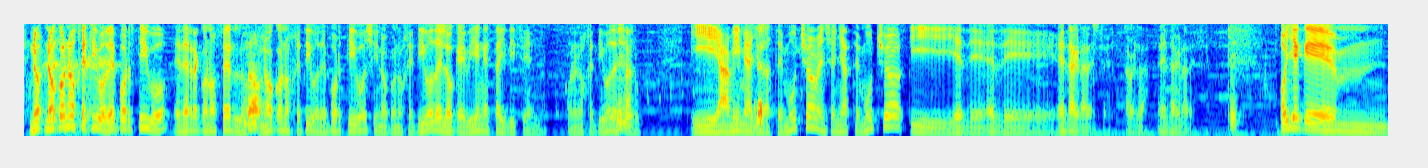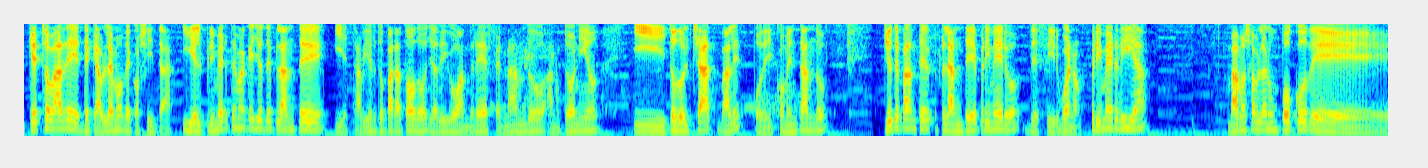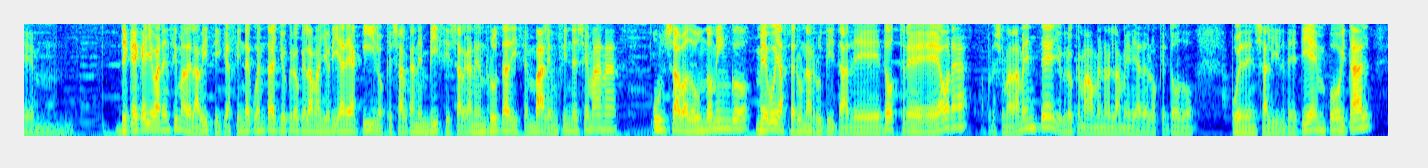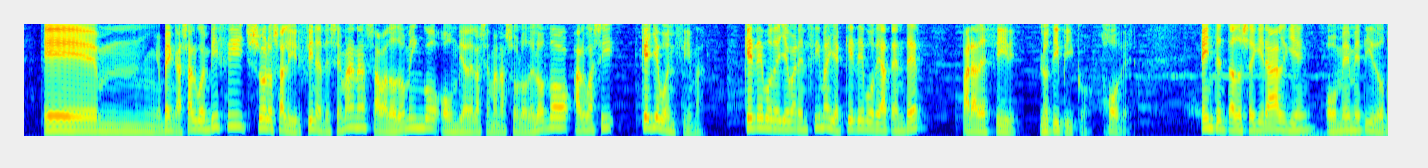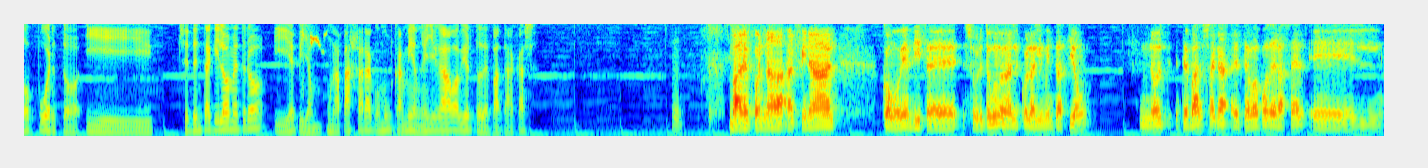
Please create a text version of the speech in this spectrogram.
No, no con objetivo deportivo, he de reconocerlo, no. con objetivo deportivo, sino con objetivo de lo que bien estáis diciendo, con el objetivo de salud. Y a mí me ayudaste mucho, me enseñaste mucho y es de, es de, es de agradecer, la verdad, es de agradecer. Oye, mm, que, esto va de, que hablemos de cositas. Y el primer tema que yo te planteé, y está abierto para todos, ya digo, Andrés, Fernando, Antonio y todo el chat, ¿vale? Podéis comentando. Yo te planteé primero decir, bueno, primer día, vamos a hablar un poco de, de qué hay que llevar encima de la bici, que a fin de cuentas yo creo que la mayoría de aquí, los que salgan en bici, salgan en ruta, dicen, vale, un fin de semana, un sábado o un domingo, me voy a hacer una rutita de 2-3 horas aproximadamente, yo creo que más o menos es la media de los que todos pueden salir de tiempo y tal. Em, venga, salgo en bici, suelo salir fines de semana, sábado, domingo o un día de la semana solo de los dos, algo así. ¿Qué llevo encima? ¿Qué debo de llevar encima y a qué debo de atender para decir lo típico? Joder, he intentado seguir a alguien o me he metido dos puertos y 70 kilómetros y he pillado una pájara como un camión. He llegado abierto de pata a casa. Vale, pues nada, al final, como bien dices, sobre todo con la, alimentación, no te va a sacar, te va a poder hacer el,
